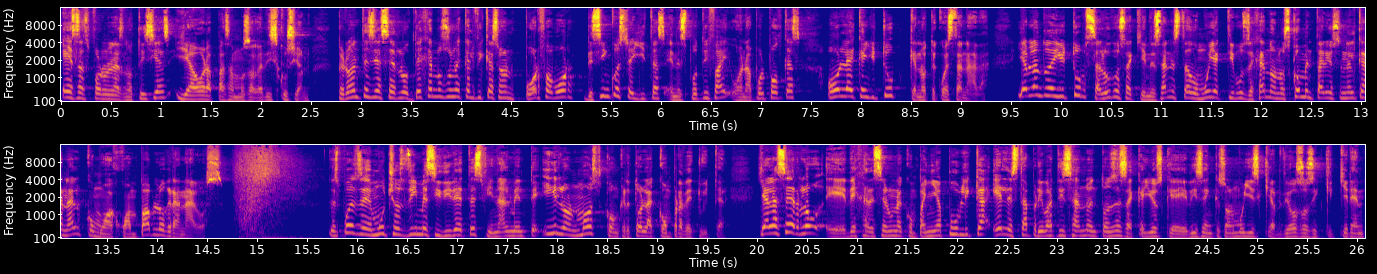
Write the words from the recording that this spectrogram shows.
Esas fueron las noticias y ahora pasamos a la discusión. Pero antes de hacerlo, déjanos una calificación, por favor, de 5 estrellitas en Spotify o en Apple Podcast o un like en YouTube, que no te cuesta nada. Y hablando de YouTube, saludos a quienes han estado muy activos dejándonos comentarios en el canal, como a Juan Pablo Granados. Después de muchos dimes y diretes, finalmente Elon Musk concretó la compra de Twitter. Y al hacerlo, eh, deja de ser una compañía pública, él está privatizando entonces a aquellos que dicen que son muy izquierdosos y que quieren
